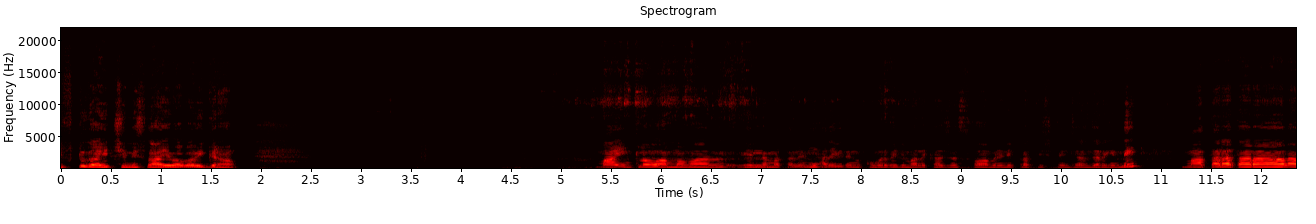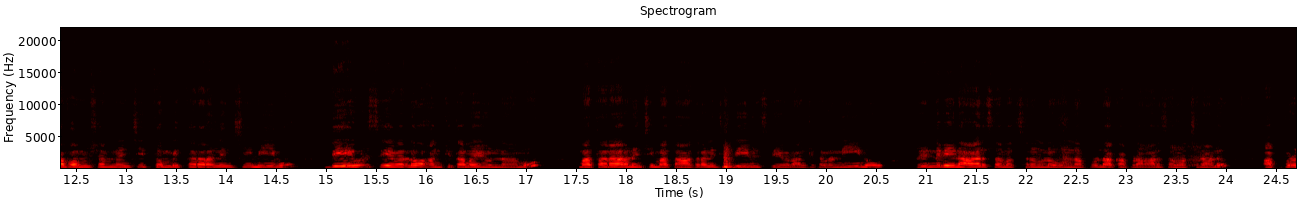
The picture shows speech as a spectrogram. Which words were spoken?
గిఫ్ట్గా ఇచ్చింది సాయిబాబా విగ్రహం. మా ఇంట్లో అమ్మవారు ఎల్లమ్మ తల్లిని అదేవిధంగా కుమరవెల్లి మల్లికార్జున స్వామిని ప్రతిష్ఠించడం జరిగింది. మా తరతరాల వంశం నుంచి తొమ్మిది తరాల నుంచి మేము దేవుడి సేవలో అంకితమై ఉన్నాము. మా తరాల నుంచి మా తాతల నుంచి దేవుని సేవలో అంకితం నేను రెండు వేల ఆరు సంవత్సరంలో ఉన్నప్పుడు నాకు అప్పుడు ఆరు సంవత్సరాలు. అప్పుడు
